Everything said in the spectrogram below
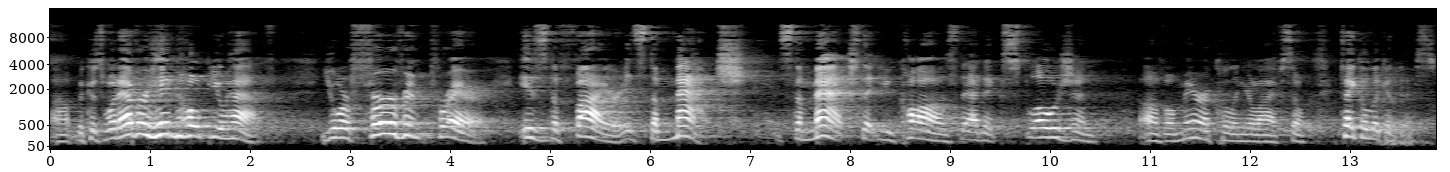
Uh, because whatever hidden hope you have, your fervent prayer is the fire, it's the match. It's the match that you cause that explosion of a miracle in your life. So take a look at this.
